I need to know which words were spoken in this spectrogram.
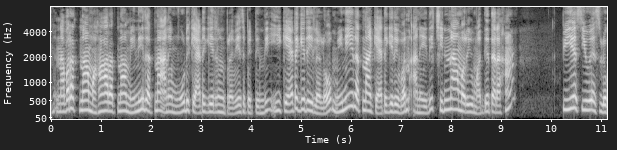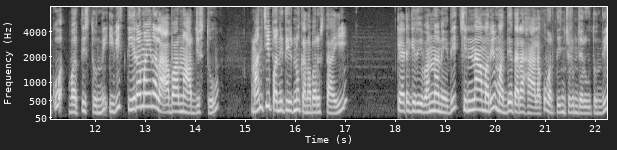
నవరత్న మహారత్న మినీరత్న అనే మూడు కేటగిరీలను ప్రవేశపెట్టింది. ఈ కేటగిరీలలో మినీరత్న కేటగిరీ వన్ అనేది చిన్న మరియు మధ్య తరహా పిఎస్యుఎస్లకు వర్తిస్తుంది. ఇవి స్థిరమైన లాభాలను ఆర్జిస్తూ మంచి పనితీరును కనబరుస్తాయి. కేటగిరీ వన్ అనేది చిన్న మరియు మధ్య తరహాలకు వర్తించడం జరుగుతుంది.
